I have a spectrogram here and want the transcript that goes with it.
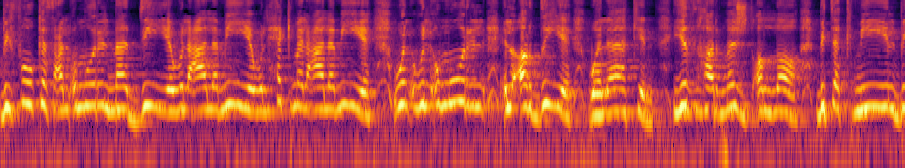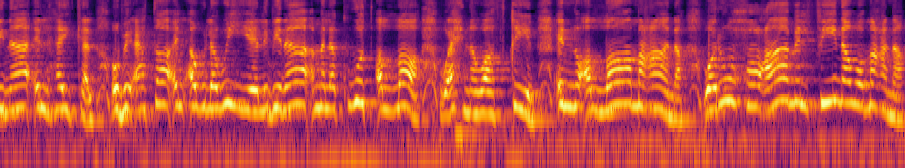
بفوكس على الأمور المادية والعالمية والحكمة العالمية والأمور الأرضية. ولكن يظهر مجد الله بتكميل بناء الهيكل وبإعطاء الأولوية لبناء ملكوت الله. وإحنا واثقين إنه الله معانا. وروحه عامل فينا ومعنا.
